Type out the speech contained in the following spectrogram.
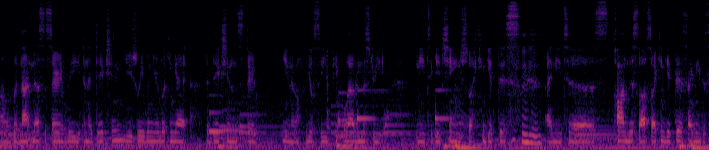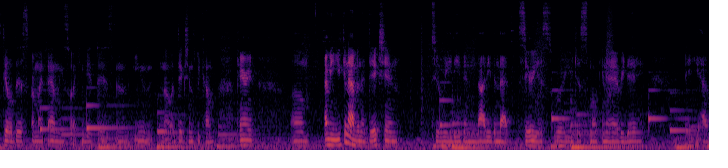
um, but not necessarily an addiction. Usually, when you're looking at addictions, they're, you know, you'll see people out in the street. Need to get changed so I can get this. Mm-hmm. I need to pawn this off so I can get this. I need to steal this from my family so I can get this. And you know, addictions become apparent. Um, I mean, you can have an addiction to weed, even not even that serious, where you're just smoking it every day and you have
